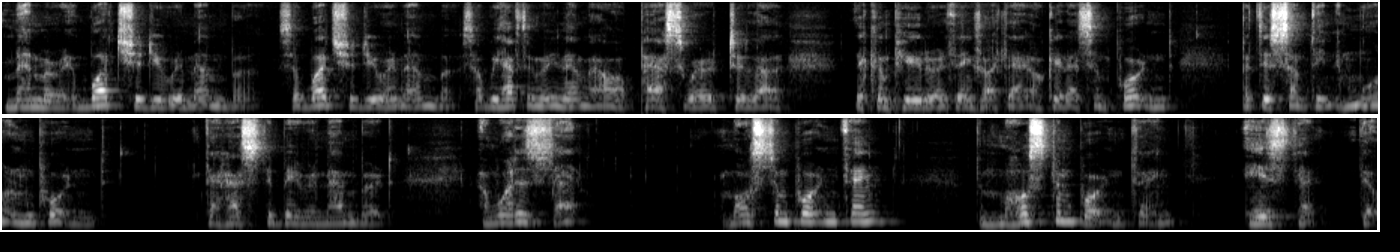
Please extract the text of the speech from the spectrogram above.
memory. What should you remember? So, what should you remember? So, we have to remember our password to the, the computer and things like that. Okay, that's important. But there's something more important that has to be remembered. And what is that most important thing? The most important thing is that, that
